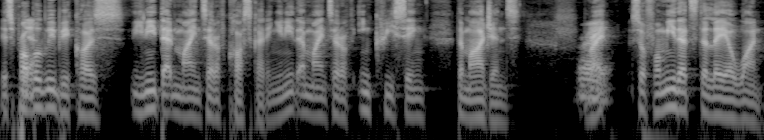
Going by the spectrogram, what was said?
it's probably because you need that mindset of cost cutting. You need that mindset of increasing the margins, right? So for me, that's the layer one,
